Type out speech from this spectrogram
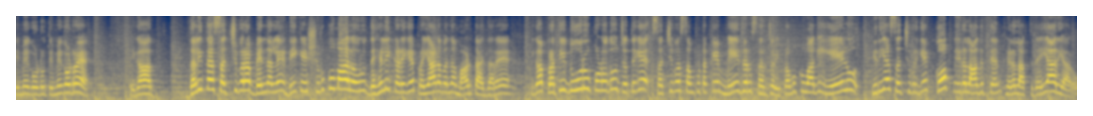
ತಿಮ್ಮೇಗೌಡರು. ತಿಮ್ಮೇಗೌಡ್ರೆ, ಈಗ ದಲಿತ ಸಚಿವರ ಬೆನ್ನಲ್ಲೇ ಡಿ ಕೆ ಶಿವಕುಮಾರ್ ಅವರು ದೆಹಲಿ ಕಡೆಗೆ ಪ್ರಯಾಣವನ್ನ ಮಾಡ್ತಾ ಇದ್ದಾರೆ. ಈಗ ಪ್ರತಿ ದೂರು ಕೊಡೋದು ಜೊತೆಗೆ ಸಚಿವ ಸಂಪುಟಕ್ಕೆ ಮೇಜರ್ ಸರ್ಜರಿ ಪ್ರಮುಖವಾಗಿ ಏಳು ಹಿರಿಯ ಸಚಿವರಿಗೆ ಕೋಪ್ ನೀಡಲಾಗುತ್ತೆ ಅಂತ ಹೇಳಲಾಗ್ತಿದೆ. ಯಾರ್ಯಾರು?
